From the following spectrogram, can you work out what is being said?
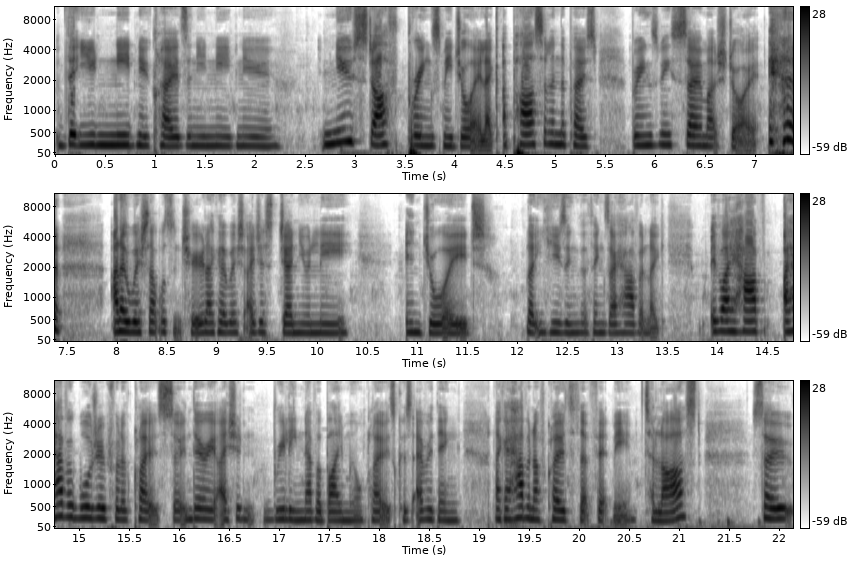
that you need new clothes and you need new new stuff brings me joy. Like a parcel in the post brings me so much joy. and I wish that wasn't true. Like I wish I just genuinely enjoyed like using the things I have and like if I have I have a wardrobe full of clothes so in theory I shouldn't really never buy more clothes because everything like I have enough clothes that fit me to last. So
